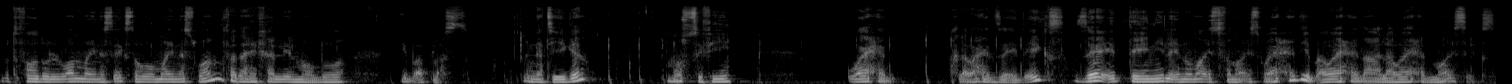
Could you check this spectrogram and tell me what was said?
يبقى تفاضل ال 1 minus x هو minus 1 فده هيخلي الموضوع يبقى plus النتيجة؟ نص فيه واحد على واحد زائد x زائد تاني لأنه ناقص في ناقص واحد يبقى واحد على واحد ناقص x.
